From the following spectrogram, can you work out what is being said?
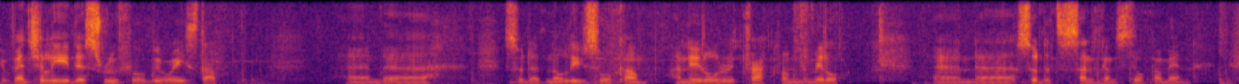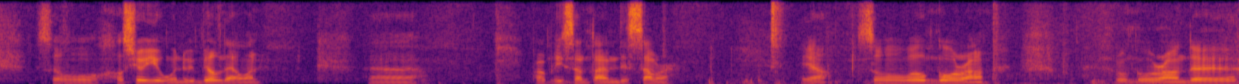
eventually this roof will be raised up and uh, so that no leaves will come and it'll retract from the middle and uh, so that the sun can still come in so I'll show you when we build that one uh, probably sometime this summer. Yeah so we'll go around we'll go around the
